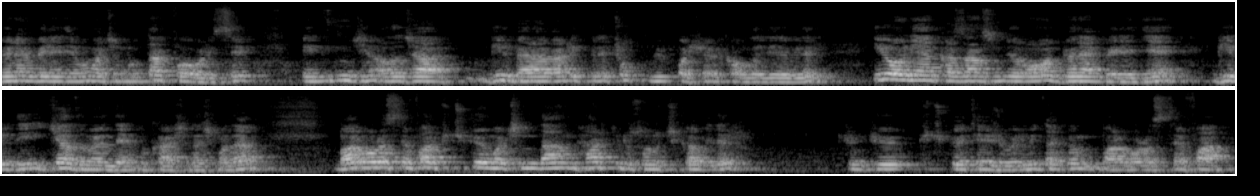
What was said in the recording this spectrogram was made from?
Gönen Belediye bu maçın mutlak favorisi. Edincik'in alacağı bir beraberlik bile çok büyük başarı kabul edilebilir. İyi oynayan kazansın diyorum ama Gönen Belediye bir değil iki adım önde bu karşılaşmada. Barbaros Sefa Küçükköy maçından her türlü sonuç çıkabilir. Çünkü Küçükköy tecrübeli bir takım. Barbaros Sefa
